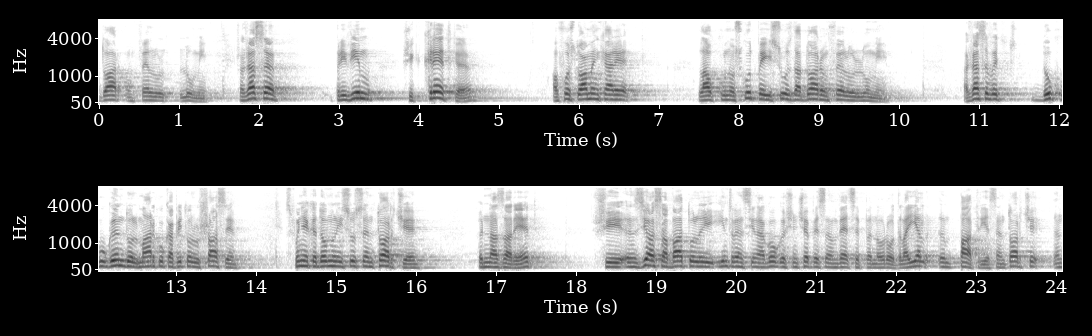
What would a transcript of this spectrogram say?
doar în felul lumii. Și aș vrea să privim și cred că au fost oameni care l-au cunoscut pe Isus, dar doar în felul lumii. Aș vrea să vă duc cu gândul Marcu, capitolul 6, spune că Domnul Isus se întoarce în Nazaret și în ziua sabatului intră în sinagogă și începe să învețe pe norod. La el în patrie se întoarce în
